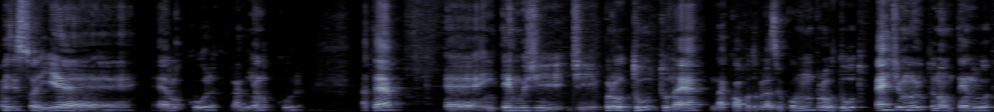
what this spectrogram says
mas isso aí é, é loucura. Para mim é loucura. Até é, em termos de, de produto, né, da Copa do Brasil como um produto, perde muito não tendo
